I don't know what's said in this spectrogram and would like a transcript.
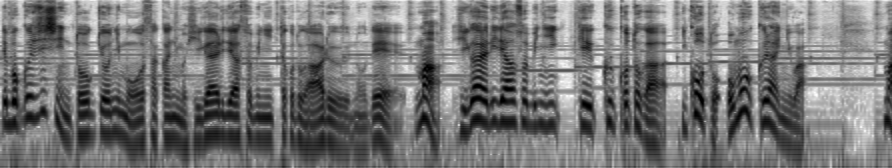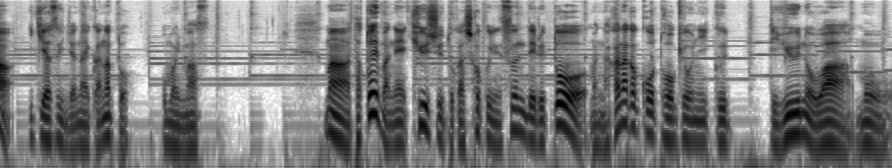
で僕自身東京にも大阪にも日帰りで遊びに行ったことがあるのでまあ日帰りで遊びに行くことが行こうと思うくらいにはまあ行きやすいんじゃないかなと思いますまあ例えばね九州とか四国に住んでると、まあ、なかなかこう東京に行くっていうのはもう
